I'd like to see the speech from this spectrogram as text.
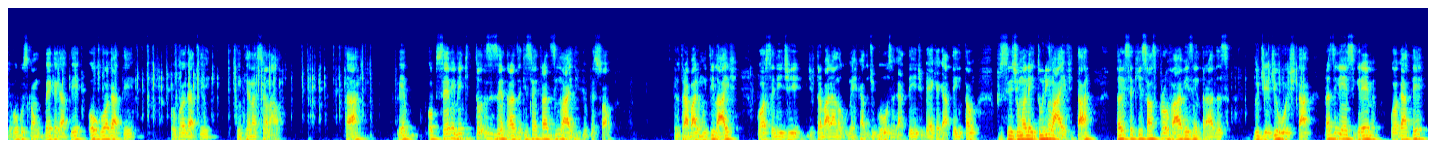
eu vou buscar um Back HT ou Go HT, ou Go HT internacional. Tá? Observem bem que todas as entradas aqui são entradas em live, viu, pessoal? Eu trabalho muito em live, gosto ali de, de trabalhar no mercado de gols HT, de back HT, então preciso de uma leitura em live, tá? Então, isso aqui são as prováveis entradas do dia de hoje, tá? Brasiliense Grêmio, o HT,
